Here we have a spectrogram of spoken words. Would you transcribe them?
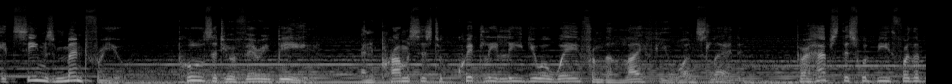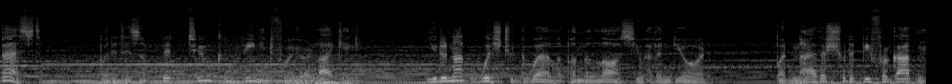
It seems meant for you, pulls at your very being, and promises to quickly lead you away from the life you once led. Perhaps this would be for the best, but it is a bit too convenient for your liking. You do not wish to dwell upon the loss you have endured, but neither should it be forgotten.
